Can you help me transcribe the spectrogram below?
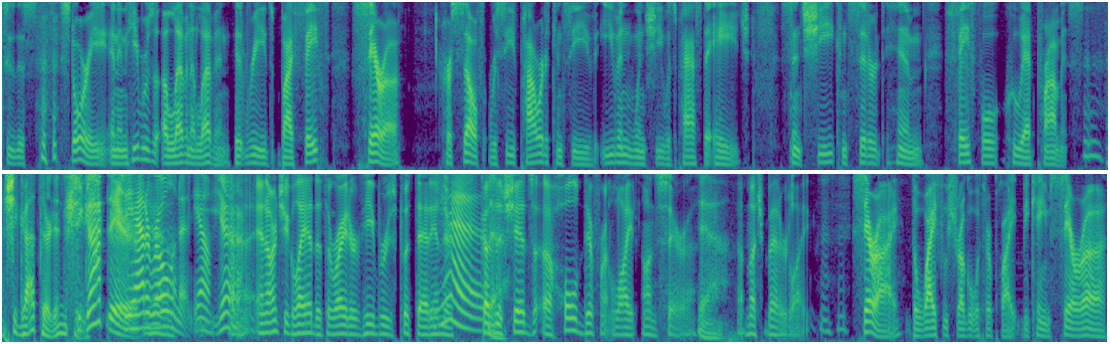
to this story and in Hebrews 11:11 it reads by faith Sarah herself received power to conceive even when she was past the age, since she considered him faithful who had promised. And she got there, didn't she? She got there. she had a Yeah. role in it. Yeah. yeah. Uh, and aren't you glad that the writer of Hebrews put that in there? Yes. Because it sheds a whole different light on Sarah, Yeah. a much better light. Sarai, the wife who struggled with her plight, became Sarah,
